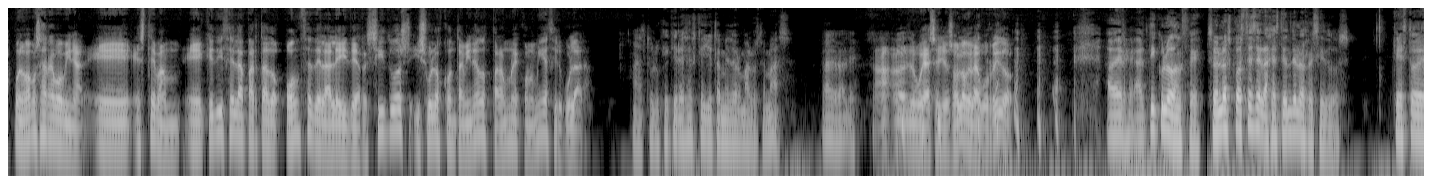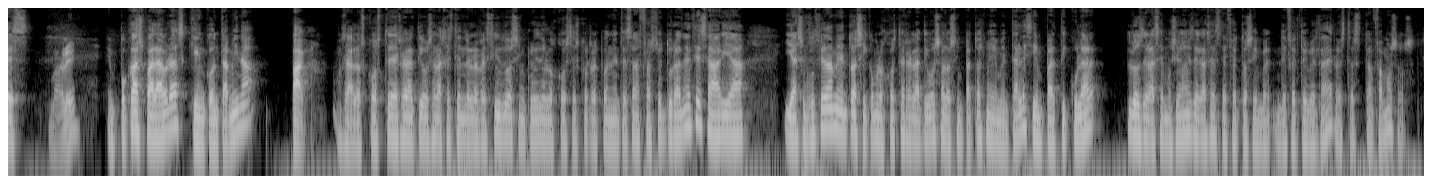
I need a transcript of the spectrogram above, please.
Bueno, vamos a rebobinar. Eh, Esteban, eh, ¿qué dice el apartado 11 de la Ley de Residuos y Suelos Contaminados para una economía circular? Ah, tú lo que quieres es que yo también duerma a los demás. Vale, vale. Ah, voy a ser yo solo, que le he aburrido. a ver, artículo 11. Son los costes de la gestión de los residuos. Que esto es... Vale. En pocas palabras, quien contamina, paga. O sea, los costes relativos a la gestión de los residuos, incluidos los costes correspondientes a la infraestructura necesaria, y a su funcionamiento, así como los costes relativos a los impactos medioambientales y en particular los de las emisiones de gases de, de efecto invernadero, estos tan famosos.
